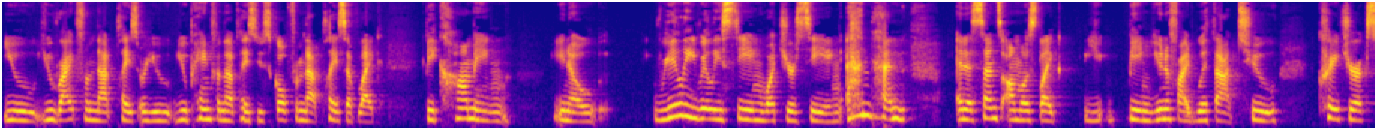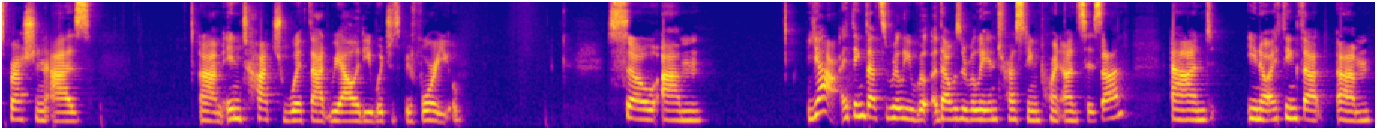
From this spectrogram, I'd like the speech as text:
you you write from that place or you you paint from that place, you sculpt from that place of like becoming, you know, really really seeing what you're seeing, and then in a sense almost like being unified with that to create your expression as um, in touch with that reality which is before you. So, um, yeah, I think that's really that was a really interesting point on Cezanne, and you know, I think that um,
